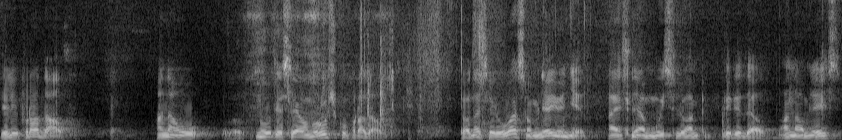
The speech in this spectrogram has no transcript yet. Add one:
или продал, она, у, ну вот если я вам ручку продал, то она теперь у вас, а у меня ее нет. А если я мысль вам передал, она у меня есть?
